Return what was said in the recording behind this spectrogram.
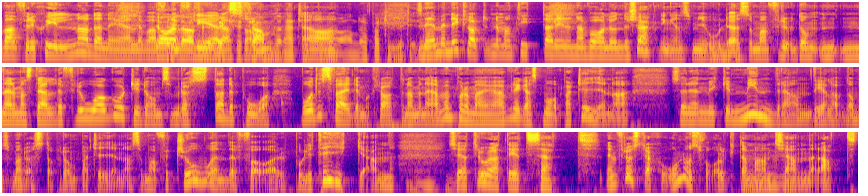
Varför är skillnaden är eller varför ja, det eller är varför flera det växer som... fram den här typen Ja. av andra partier till Nej men det är klart, när man tittar i den här valundersökningen som gjordes och man, de, när man ställde frågor till de som röstade på både Sverigedemokraterna men även på de här övriga småpartierna så är det en mycket mindre andel av de som har röstat på de partierna som har förtroende för politiken. Mm. Så jag tror att det är ett sätt, en frustration hos folk där man Mm. känner att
